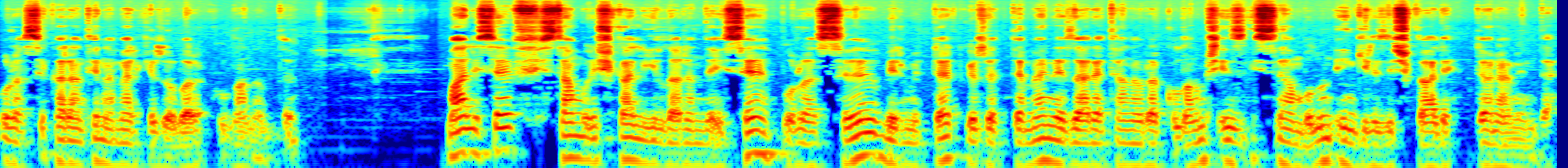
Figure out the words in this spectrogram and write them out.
burası karantina merkezi olarak kullanıldı. Maalesef İstanbul işgal yıllarında ise burası bir müddet gözetleme nezarethane olarak kullanılmış İstanbul'un İngiliz işgali döneminde.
